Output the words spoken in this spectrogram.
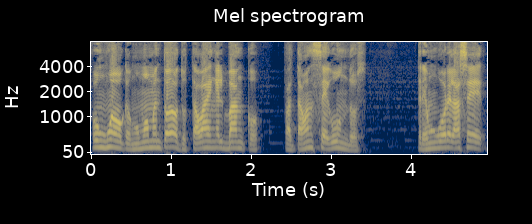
fue un juego que en un momento dado tú estabas en el banco, faltaban segundos. Tremont Warren hace,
